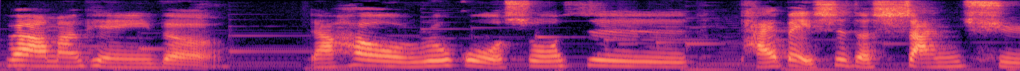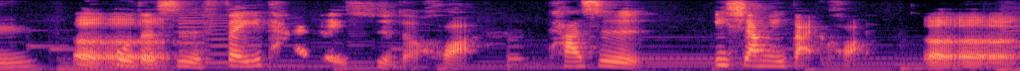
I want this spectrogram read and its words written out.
对啊，蛮便宜的。然后如果说是台北市的山区，呃，或者是非台北市的话，它是。一箱一百块嗯嗯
